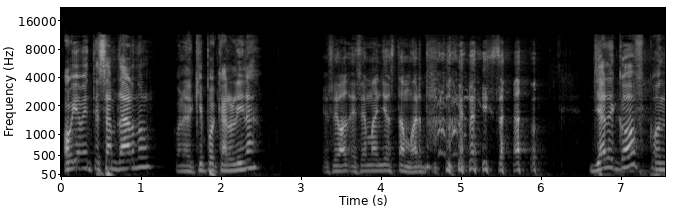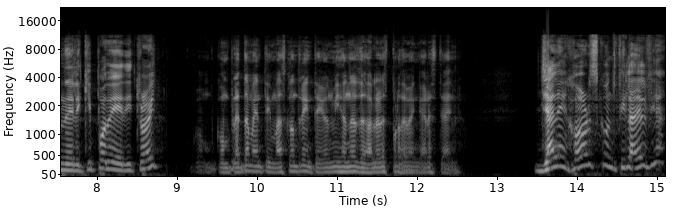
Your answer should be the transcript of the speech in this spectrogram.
Obviamente Sam Darnold con el equipo de Carolina. Ese, ese man ya está muerto, no. Jared Goff con el equipo de Detroit. Com- Completamente, y más con 31 millones de dólares por devengar este año. Jalen Hurts con Filadelfia.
